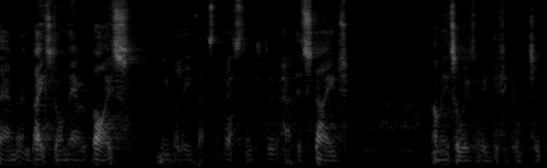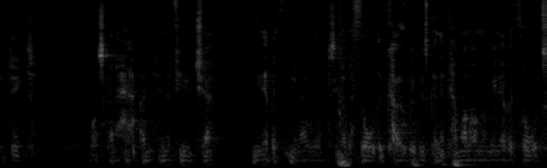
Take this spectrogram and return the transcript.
um, and based on their advice, we believe that's the best thing to do at this stage. I mean, it's always very difficult to predict what's going to happen in the future. We never, you know, we obviously never thought that COVID was going to come along and we never thought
